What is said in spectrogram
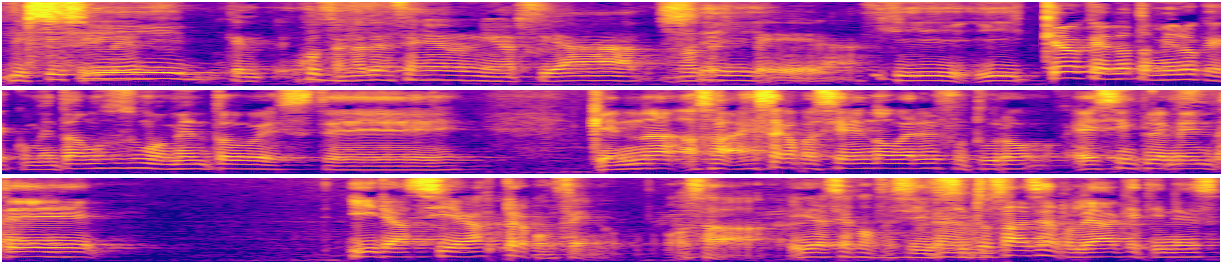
difíciles Sí. que justo no te enseñan en la universidad, no te esperas. Y, y creo que era también lo que comentábamos hace un momento, este, que na- o sea, esa capacidad de no ver el futuro es simplemente ir a ciegas pero con fe, ¿no? O sea, ir a ciegas con fe. Si, Claro. si tú sabes en realidad que tienes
